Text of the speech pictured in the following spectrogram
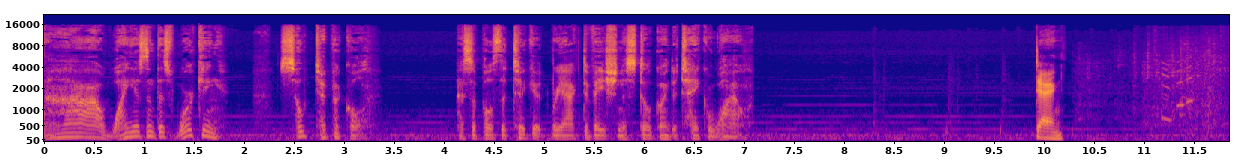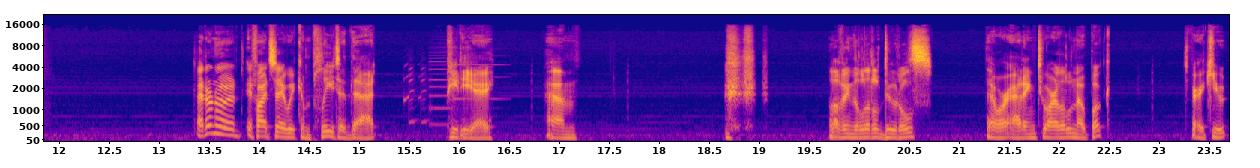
Ah, why isn't this working? So typical. I suppose the ticket reactivation is still going to take a while. Dang. I don't know if I'd say we completed that PDA. Um, loving the little doodles that we're adding to our little notebook. It's very cute.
